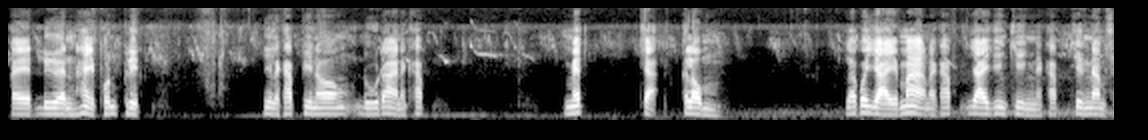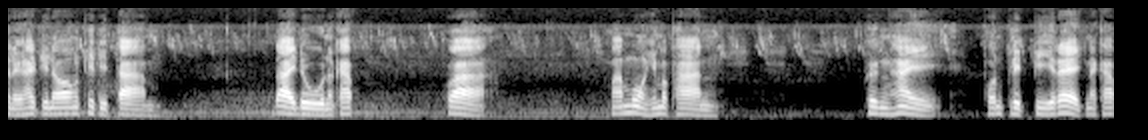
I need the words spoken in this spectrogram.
แปดเดือนให้ผลผลิต นี่แหละครับพี่น้องดูได้นะครับ เม็ดจะกลม แล้วก็ใหญ่มากนะครับ ใหญ่จริง ๆ นะครับ จึงนำเสนอให้พี่น้องที่ติดตาม ได้ดูนะครับ ว่ามะม่วงหิมพานต์เพิ่งให้ผลผลิตปีแรกนะครับ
